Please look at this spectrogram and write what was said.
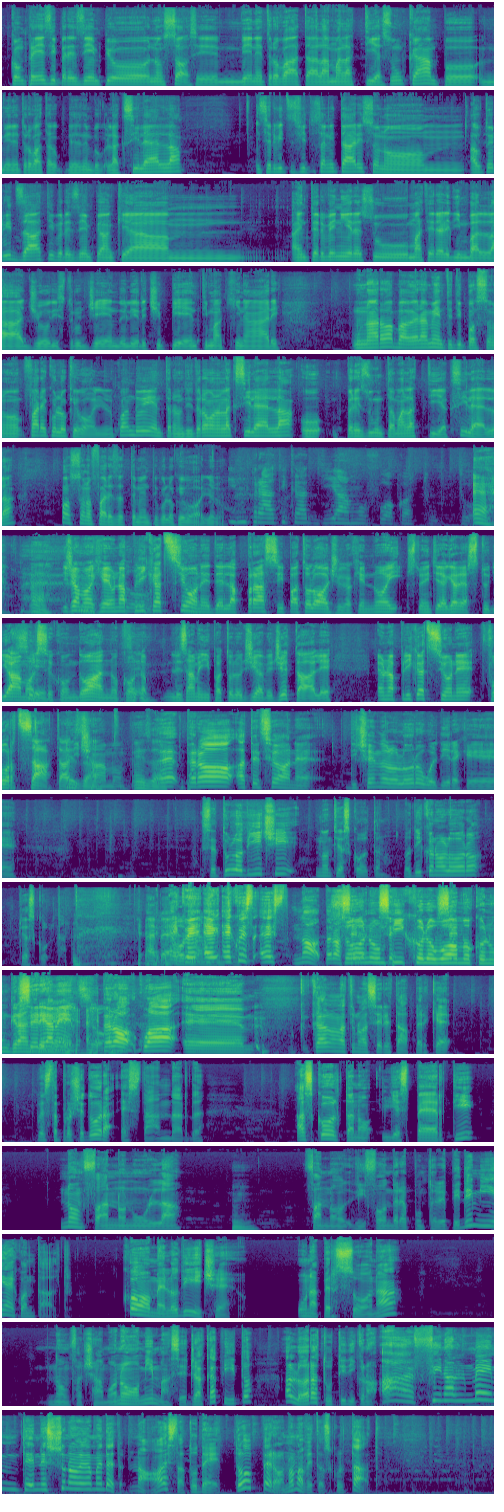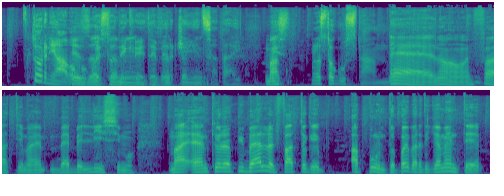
Compresi per esempio, non so, se viene trovata la malattia su un campo, viene trovata per esempio la xylella, i servizi fitosanitari sono mh, autorizzati per esempio anche a, mh, a intervenire su materiali di imballaggio, distruggendoli, recipienti, macchinari. Una roba veramente ti possono fare quello che vogliono. Quando entrano, ti trovano la xylella o presunta malattia xylella, possono fare esattamente quello che vogliono. In pratica diamo fuoco a tutto. Eh, eh. Diciamo che è un'applicazione della prassi patologica che noi studenti dell'agraria studiamo al Sì. secondo anno con Sì. l'esame di patologia vegetale. È un'applicazione forzata, Esatto, diciamo. Esatto. Eh, però attenzione, dicendolo loro vuol dire che se tu lo dici non ti ascoltano. Lo dicono loro, ti ascoltano. Eh beh, è, que- è- è quest- è st- no, però Sono seri- un se- piccolo se- uomo con un grande seriamente, mezzo. Però qua ehm, cala un attimo la serietà perché questa procedura è standard. Ascoltano gli esperti, non fanno nulla, Mm. fanno diffondere appunto l'epidemia e quant'altro. Come lo dice una persona, non facciamo nomi, ma si è già capito, allora tutti dicono: Ah, finalmente nessuno aveva mai detto. No, è stato detto, però non avete ascoltato. Torniamo con questo decreto emergenza, dai. Ma- Mi me lo sto gustando. Eh, no, infatti, ma è, è bellissimo. Ma è ancora più bello il fatto che, appunto, poi praticamente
